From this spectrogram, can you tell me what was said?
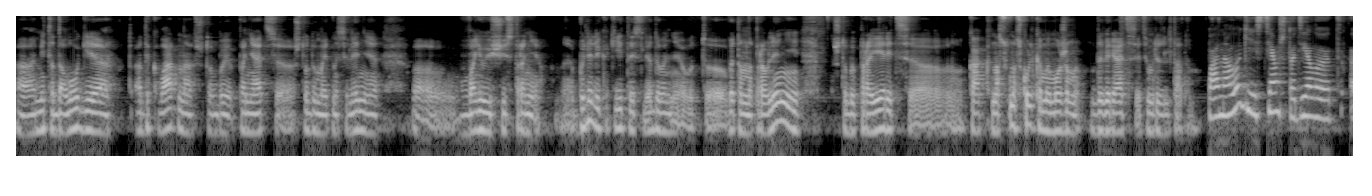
э, методология адекватно, чтобы понять, э, что думает население в воюющей стране. Были ли какие-то исследования вот э, в этом направлении? чтобы проверить, э, как, насколько мы можем доверять этим результатам. По аналогии с тем, что делают э,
